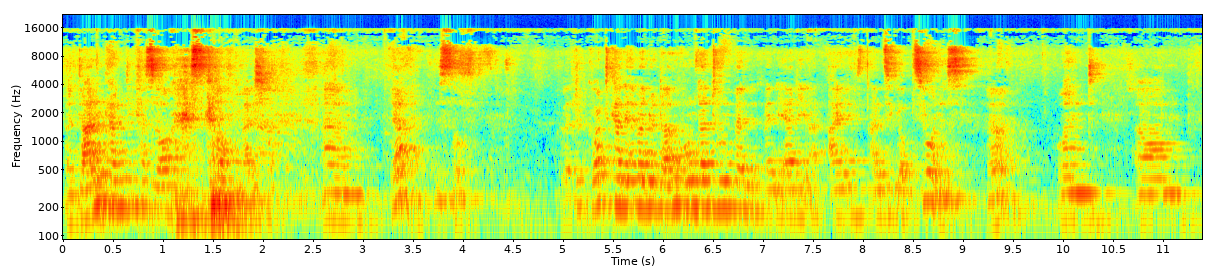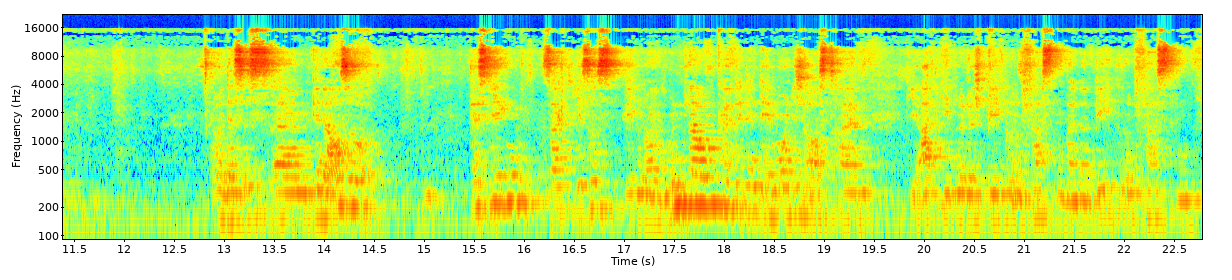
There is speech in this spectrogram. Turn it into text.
Weil dann kann die Versorgung erst kommen. Ähm, ja, ist so. Gott kann ja immer nur dann Wunder tun, wenn, wenn er die einzige Option ist. Ja? Und, ähm, und das ist ähm, genauso, deswegen sagt Jesus, wegen eurem Unglauben könnt ihr den Dämon nicht austreiben. Die Art geht nur durch Beten und Fasten, weil bei Beten und Fasten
